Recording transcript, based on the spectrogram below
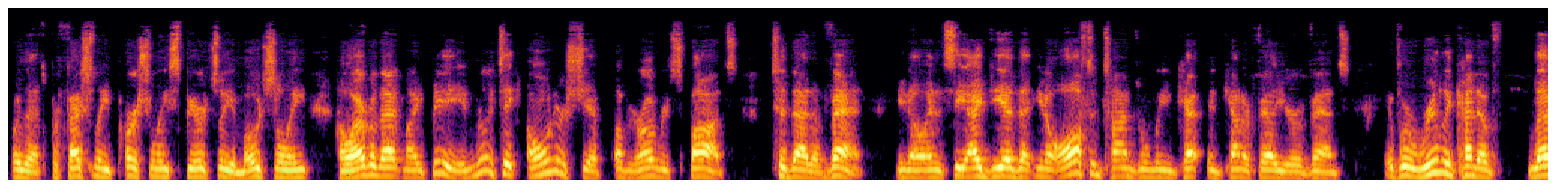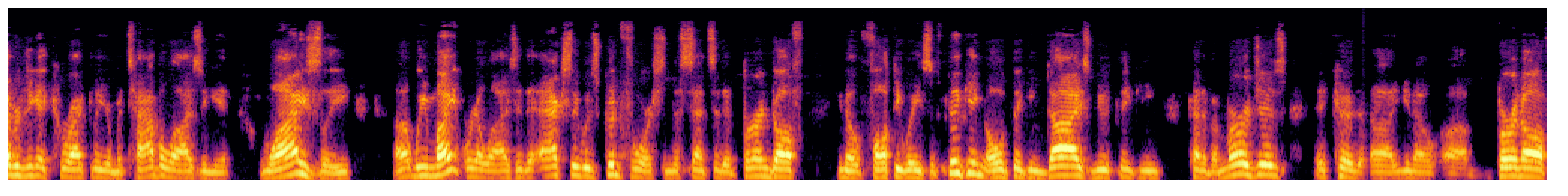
whether that's professionally, personally, spiritually, emotionally, however that might be, and really take ownership of your own response to that event. You know, and it's the idea that, you know, oftentimes when we encounter failure events, if we're really kind of leveraging it correctly or metabolizing it wisely, uh, we might realize that it actually was good for us in the sense that it burned off you know faulty ways of thinking old thinking dies new thinking kind of emerges. It could uh, you know uh, burn off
